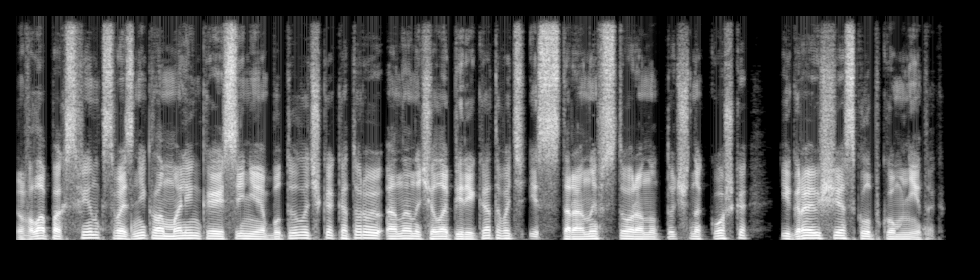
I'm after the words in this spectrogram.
В лапах сфинкс возникла маленькая синяя бутылочка, которую она начала перекатывать из стороны в сторону, точно кошка, играющая с клубком ниток.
